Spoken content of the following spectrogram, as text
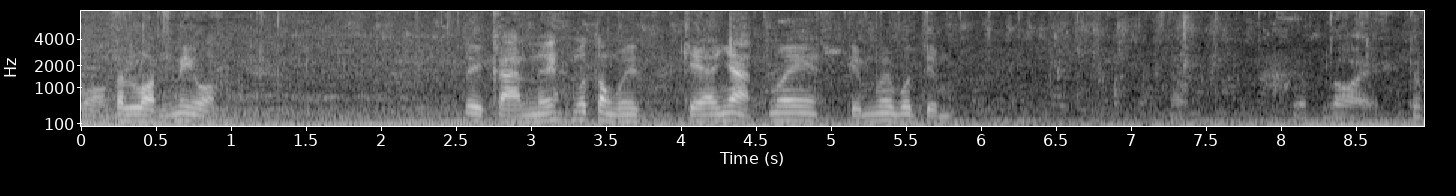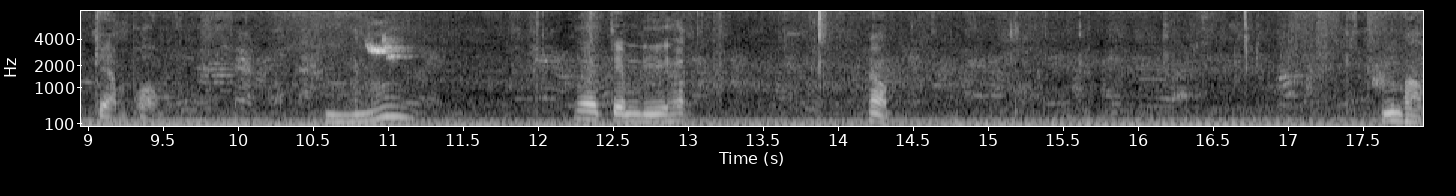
ปอกกันหล่อนนี่ออกได้การเลยไม่ต้องไปแกะยากหน่วยเต็มหน่วยบ่เต็มเรียบร้อยกับแก้มพร้อมแซ่อืมหน่เต็มดีครับ ครับนี่ผัก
